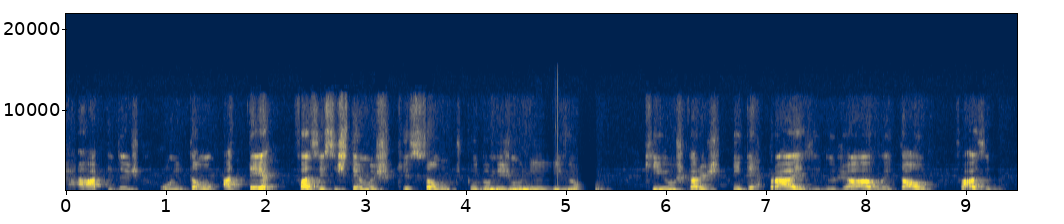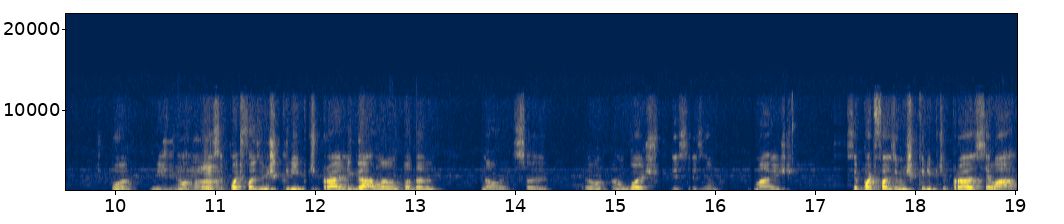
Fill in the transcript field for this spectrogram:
rápidas, ou então até fazer sistemas que são tipo, do mesmo nível que os caras Enterprise do Java e tal fazem. Tipo, mesma Aham. coisa. Você pode fazer um script para ligar a lâmpada. Não, isso eu, eu não gosto desse exemplo. Mas você pode fazer um script para, sei lá,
